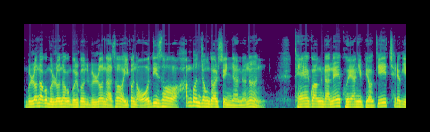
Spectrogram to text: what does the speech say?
물러나고 물러나고 물건 물러나서 이건 어디서 한 번 정도 할 수 있냐면은 대광란의 고양이 벽이 체력이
